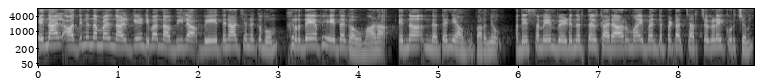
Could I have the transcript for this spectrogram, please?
എന്നാൽ അതിന് നമ്മൾ നൽകേണ്ടി വന്ന വില വേദനാജനകവും ഹൃദയഭേദകവുമാണ് എന്ന് നെതന്യാഹു പറഞ്ഞു. അതേസമയം വെടിനിർത്തൽ കരാറുമായി ബന്ധപ്പെട്ട ചർച്ചകളെക്കുറിച്ചും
